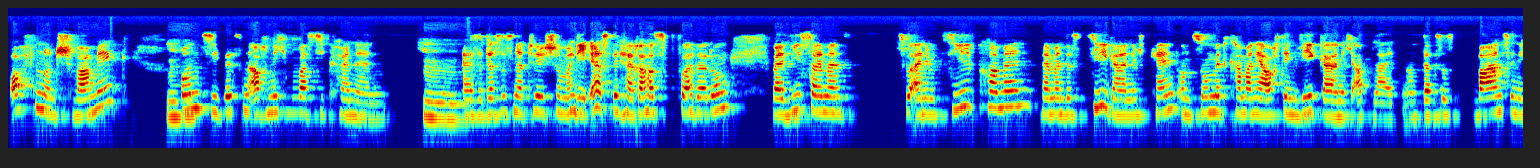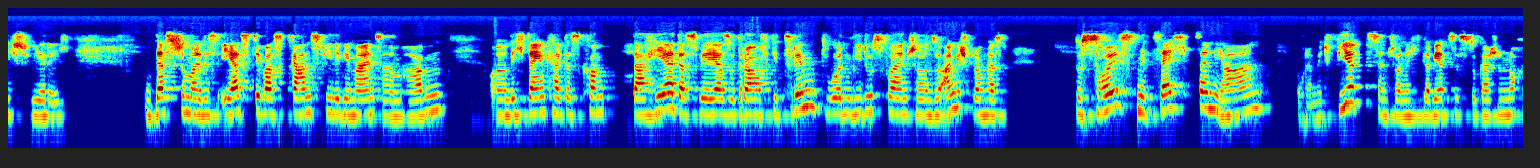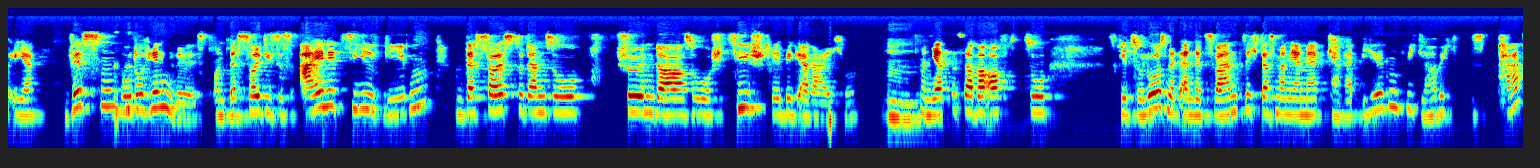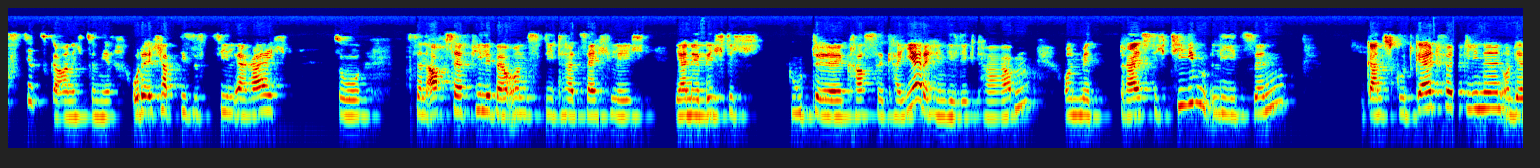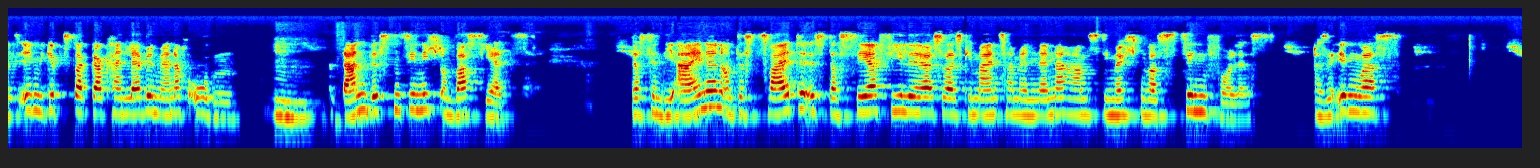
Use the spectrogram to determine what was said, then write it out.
offen und schwammig mhm. und sie wissen auch nicht, was sie können. Mhm. Also das ist natürlich schon mal die erste Herausforderung, weil wie soll man zu einem Ziel kommen, wenn man das Ziel gar nicht kennt und somit kann man ja auch den Weg gar nicht ableiten und das ist wahnsinnig schwierig. Und das ist schon mal das Erste, was ganz viele gemeinsam haben. Und ich denke halt, das kommt daher, dass wir ja so drauf getrimmt wurden, wie du es vorhin schon so angesprochen hast. Du sollst mit 16 Jahren oder mit 14 schon, ich glaube, jetzt ist sogar schon noch eher, wissen, wo du hin willst. Und es soll dieses eine Ziel geben und das sollst du dann so schön da so zielstrebig erreichen. Mhm. Und jetzt ist aber oft so, es geht so los mit Ende 20, dass man ja merkt, ja, aber irgendwie glaube ich, das passt jetzt gar nicht zu mir. Oder ich habe dieses Ziel erreicht. So sind auch sehr viele bei uns, die tatsächlich ja eine richtig gute, krasse Karriere hingelegt haben und mit 30 Teamleads sind, ganz gut Geld verdienen und jetzt irgendwie gibt es da gar kein Level mehr nach oben. Mhm. Dann wissen sie nicht, um was jetzt. Das sind die einen. Und das zweite ist, dass sehr viele so als gemeinsame Nenner haben, sie möchten was Sinnvolles. Also irgendwas,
